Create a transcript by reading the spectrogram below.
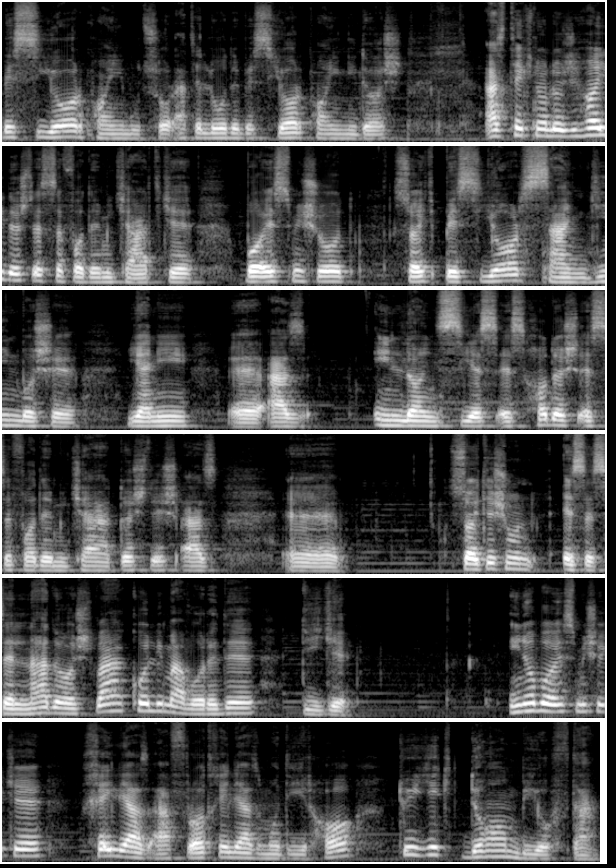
بسیار پایین بود سرعت لود بسیار پایینی داشت. از تکنولوژی هایی داشت استفاده می کرد که باعث می شد سایت بسیار سنگین باشه. یعنی از اینلاین CSS ها داشت استفاده می کرد داشتش از سایتشون SSL نداشت و کلی موارد دیگه. اینا باعث میشه که خیلی از افراد خیلی از مدیرها توی یک دام بیفتن.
